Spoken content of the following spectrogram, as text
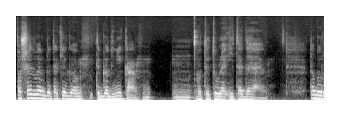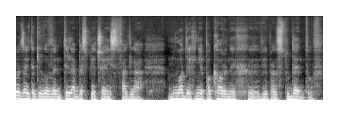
poszedłem do takiego tygodnika mm, o tytule ITD. To był rodzaj takiego wentyla bezpieczeństwa dla młodych, niepokornych, wie pan, studentów,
